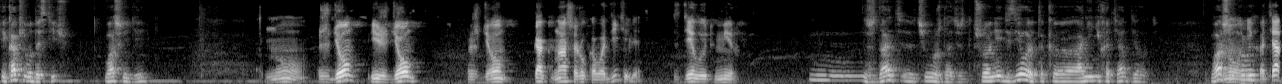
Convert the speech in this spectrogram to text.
И как его достичь? Ваши идеи. Ну, ждем и ждем, ждем, как наши руководители сделают мир. Ждать, э, чего ждать? Жд- Что они сделают, так э, они не хотят делать. Ваш, Ну, руковод- не хотят.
